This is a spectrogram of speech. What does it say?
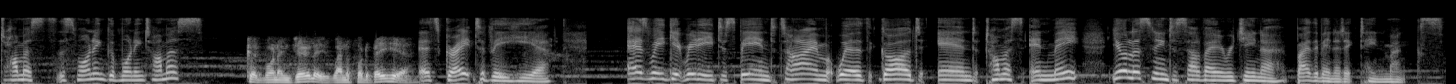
Thomas this morning. Good morning, Thomas. Good morning, Julie. Wonderful to be here. It's great to be here. As we get ready to spend time with God and Thomas and me, you're listening to Salve Regina by the Benedictine monks.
